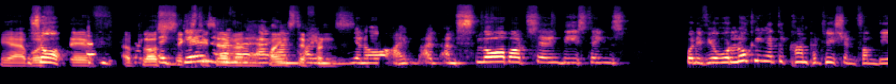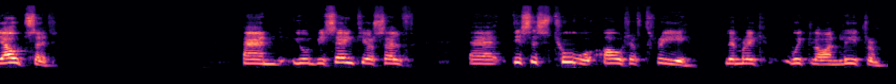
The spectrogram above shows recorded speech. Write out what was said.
Yeah, but so, they've a plus again, 67 I, points I'm, difference. I'm, you know, I, I'm slow about saying these things but if you were looking at the competition from the outset, and you'd be saying to yourself, uh, this is two out of three Limerick, Wicklow, and Leitrim.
